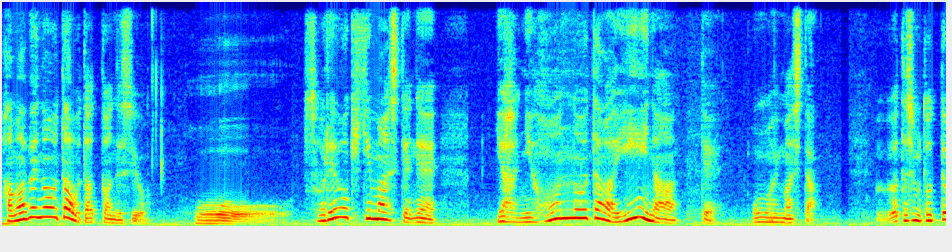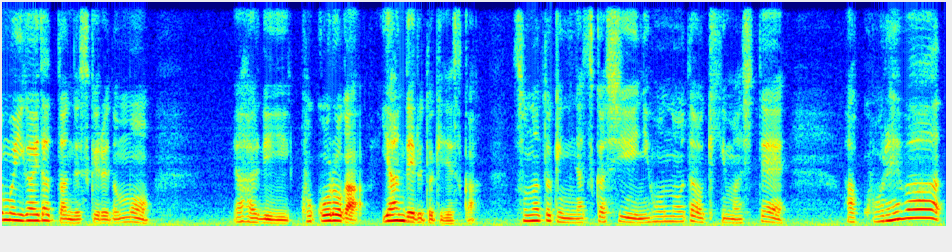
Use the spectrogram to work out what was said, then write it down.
浜辺の歌を歌ったんですよ。それを聞きましてねいや日本の歌はいいなって思いました私もとっても意外だったんですけれどもやはり心が病んでいる時ですかそんな時に懐かしい日本の歌を聴きましてあこれは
